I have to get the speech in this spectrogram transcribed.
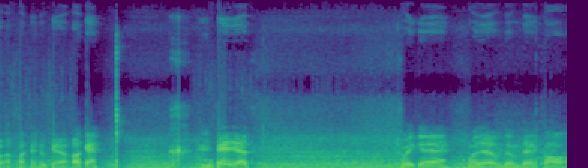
but fucking who cares. Okay. Here he is. Freaking, whatever them they call.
